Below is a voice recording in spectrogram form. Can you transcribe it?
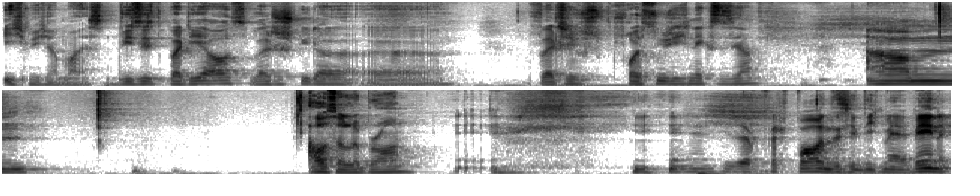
ich mich am meisten. Wie sieht es bei dir aus? Welche Spieler, äh, auf welche freust du dich nächstes Jahr? Ähm, Außer LeBron. ich habe versprochen, dass ich ihn nicht mehr erwähne.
